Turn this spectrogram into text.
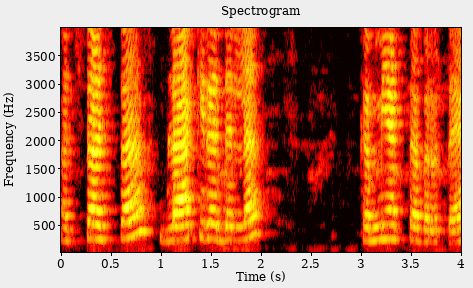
ಹಚ್ತಾ ಹಚ್ತಾ ಬ್ಲ್ಯಾಕ್ ಇರೋದೆಲ್ಲ ಕಮ್ಮಿ ಆಗ್ತಾ ಬರುತ್ತೆ.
